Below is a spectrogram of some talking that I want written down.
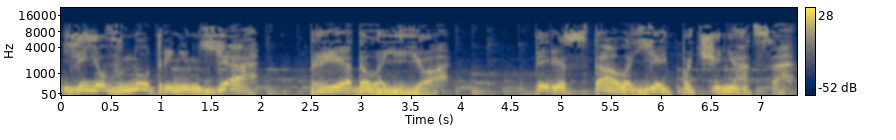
ее внутренним «я», предало ее перестала ей подчиняться.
